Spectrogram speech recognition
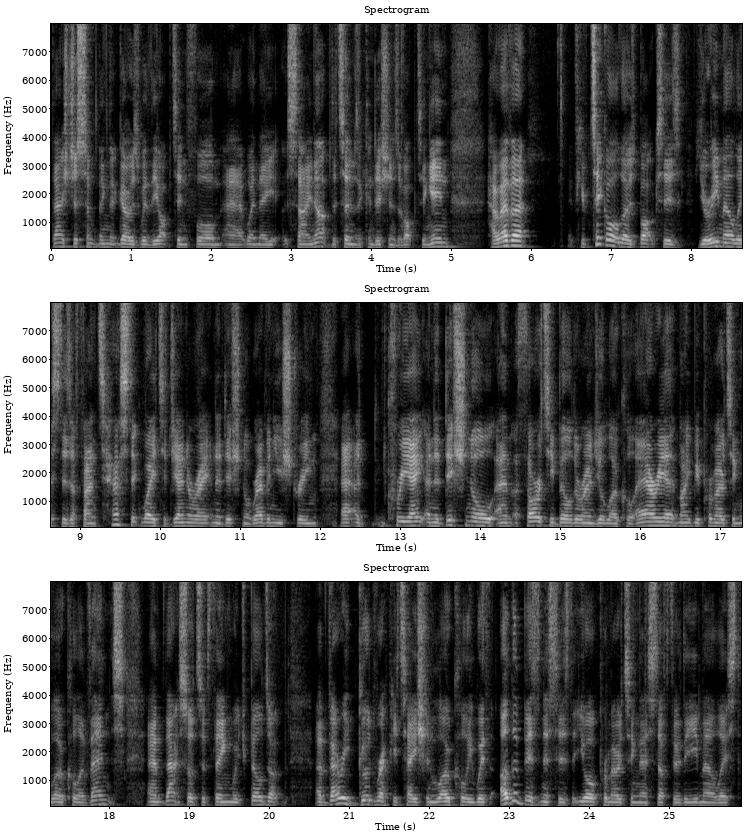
That's just something that goes with the opt in form uh, when they sign up, the terms and conditions of opting in. However, if you tick all those boxes, your email list is a fantastic way to generate an additional revenue stream, uh, create an additional um, authority build around your local area. It might be promoting local events, and um, that sort of thing, which builds up a very good reputation locally with other businesses that you're promoting their stuff through the email list.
